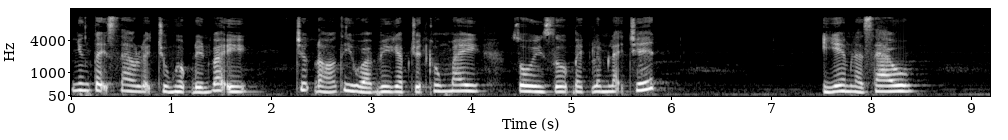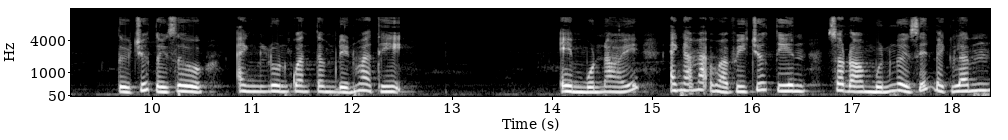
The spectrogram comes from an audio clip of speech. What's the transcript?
nhưng tại sao lại trùng hợp đến vậy? Trước đó thì Hòa Vi gặp chuyện không may, rồi giờ Bạch Lâm lại chết. Ý em là sao? Từ trước tới giờ, anh luôn quan tâm đến Hòa Thị. Em muốn nói, anh ngã mại Hòa Vi trước tiên, sau đó muốn người giết Bạch Lâm.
